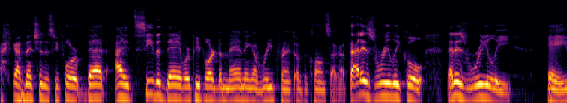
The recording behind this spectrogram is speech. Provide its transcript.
like I've mentioned this before, that I'd see the day where people are demanding a reprint of the Clone Saga. That is really cool. That is really a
